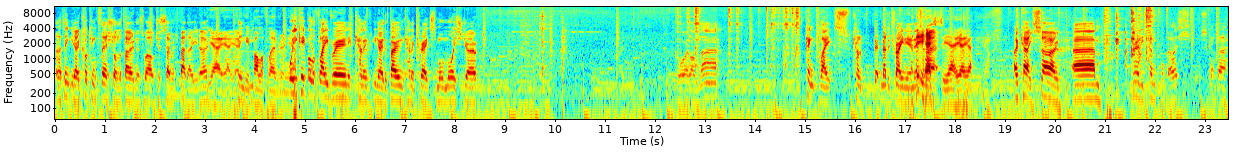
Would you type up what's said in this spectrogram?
And I think, you know, cooking fish on the bone as well, just so much better, you know? Yeah, yeah, I yeah. think Keep you- all the flavour in. Well, you keep all the flavour in, it kind of, you know, the bone kind of creates some more moisture. Oil on there. Pink plates, kind of bit Mediterranean, isn't yes, it? yeah, yeah, yeah. yeah. Okay, so um, really simple, guys. Just get there.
